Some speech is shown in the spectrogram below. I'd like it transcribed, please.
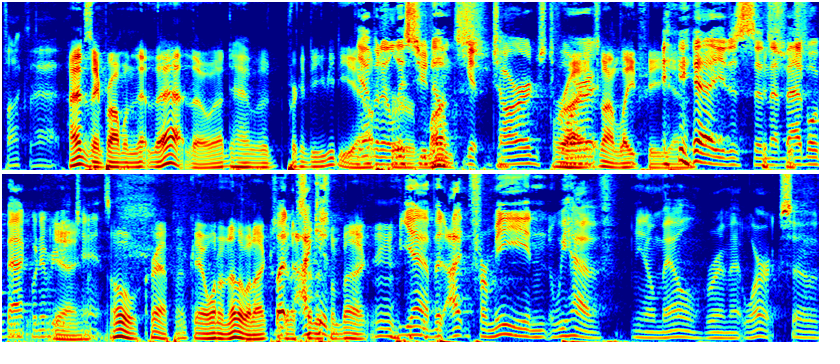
fuck that. I had the same problem with that, though. I'd have a freaking DVD Yeah, out but at least you months. don't get charged for right. it. It's not a late fee. Yeah. yeah, you just send It's that bad boy back whenever yeah. you get a chance. Oh crap! Okay, I want another one. I actually gotta send this one back. Mm. yeah, but I for me and we have you know mail room at work, so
